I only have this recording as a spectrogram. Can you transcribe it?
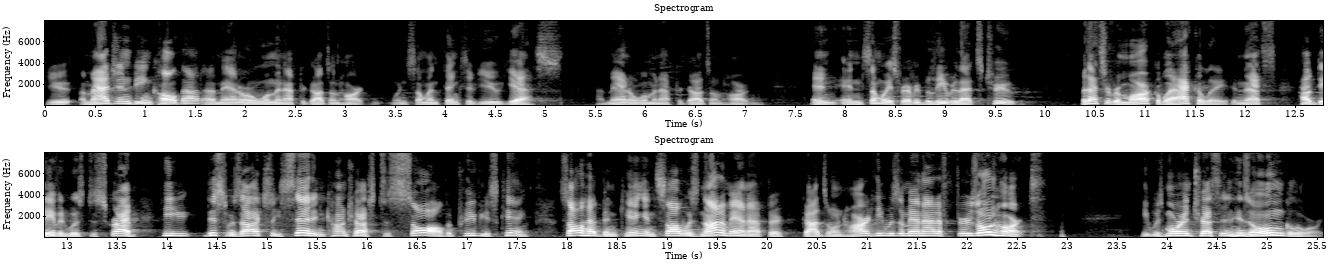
Can you imagine being called that? A man or a woman after God's own heart. When someone thinks of you, yes, a man or woman after God's own heart. And in, in some ways, for every believer, that's true. But that's a remarkable accolade, and that's how David was described. He, this was actually said in contrast to Saul, the previous king. Saul had been king, and Saul was not a man after God's own heart. He was a man after his own heart. He was more interested in his own glory,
